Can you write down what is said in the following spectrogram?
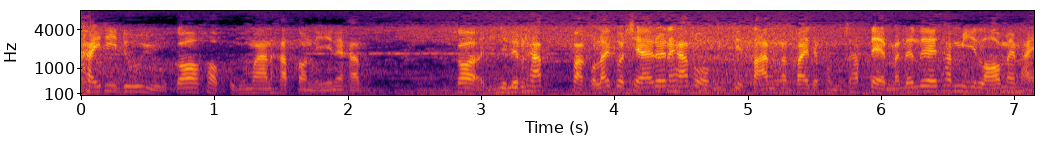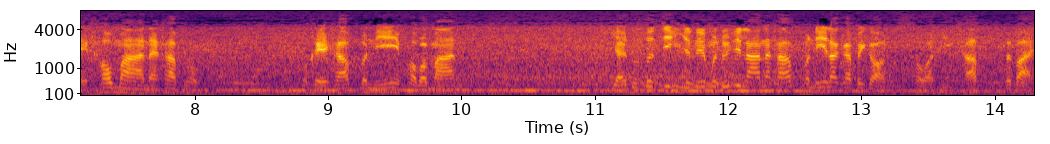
ใครที่ดูอยู่ก็ขอบคุณมากนะครับตอนนี้นะครับ ก็อย่าลืมครับฝากกดไลค์กดแชร์ด้วยนะครับ ผมติดตามกันไปเดี๋ยวผมจะอัปเดตมาเรื่อยๆถ้ามีล้อใหม่ๆเข้ามานะครับ ผมโอเคครับ วันนี้พอประมาณ อยากดูตัวจริงอย่าลืมมาดูที่ร้านนะครับ วันนี้ลากันไปก่อนสวัสดีครับบ๊ายบาย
